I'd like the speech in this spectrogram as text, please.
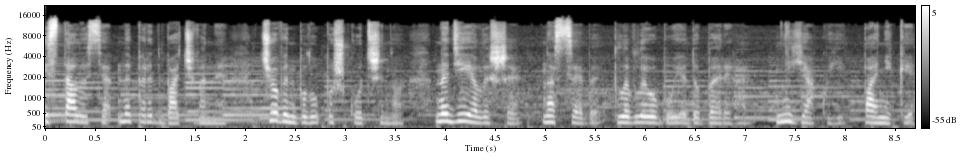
і сталося непередбачуване. Човен було пошкоджено. Надія лише на себе пливли обоє до берега. Ніякої паніки.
